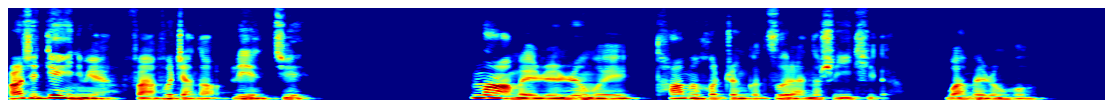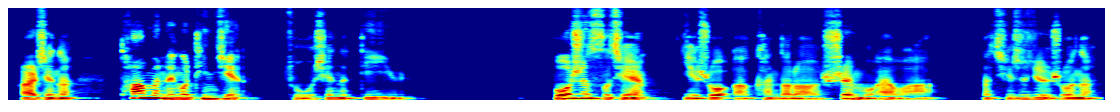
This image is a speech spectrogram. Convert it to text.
而且电影里面反复讲到链接。纳美人认为他们和整个自然呢是一体的，完美融合，而且呢，他们能够听见祖先的低语。博士死前也说啊，看到了圣母艾娃，那其实就是说呢，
